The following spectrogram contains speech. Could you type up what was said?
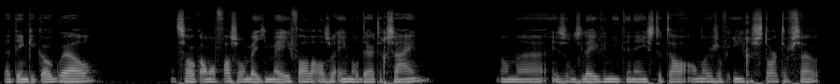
dat denk ik ook wel. Het zal ook allemaal vast wel een beetje meevallen als we eenmaal 30 zijn. Dan eh, is ons leven niet ineens totaal anders of ingestort of zo.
